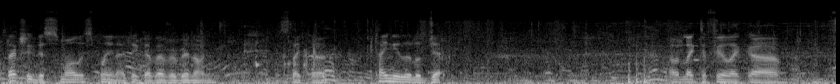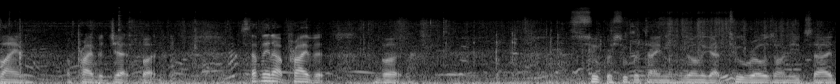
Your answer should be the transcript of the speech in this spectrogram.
It's actually the smallest plane I think I've ever been on. It's like a tiny little jet. I would like to feel like uh, flying a private jet, but it's definitely not private, but super, super tiny. We only got two rows on each side.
